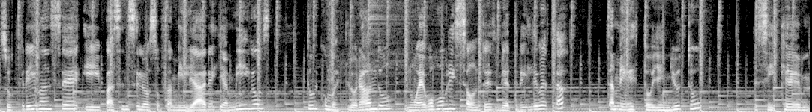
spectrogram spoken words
suscríbanse y pásenselo a sus familiares y amigos. Estoy como explorando nuevos horizontes, Beatriz Libertad. También estoy en YouTube, así que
